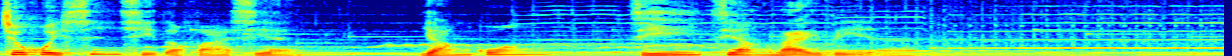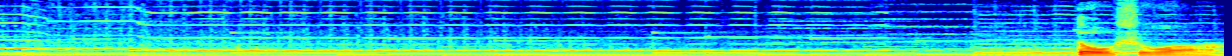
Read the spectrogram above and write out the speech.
就会欣喜地发现，阳光即将来临。都说，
